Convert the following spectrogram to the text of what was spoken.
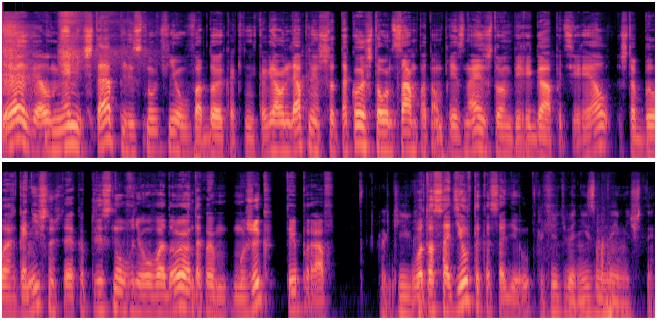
Я- у меня мечта плеснуть в него водой как-нибудь. Когда он ляпнет что-то такое, что он сам потом признает, что он берега потерял, чтобы было органично, что я плеснул в него водой, он такой, мужик, ты прав. Какие, Вот осадил, так осадил. какие у тебя низменные мечты?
